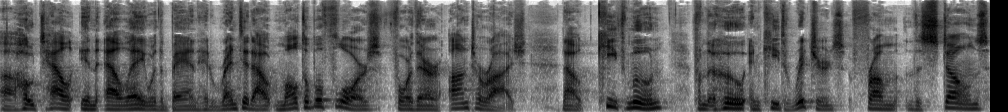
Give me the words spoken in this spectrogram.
uh, Hotel in LA, where the band had rented out multiple floors for their entourage. Now, Keith Moon from The Who and Keith Richards from The Stones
